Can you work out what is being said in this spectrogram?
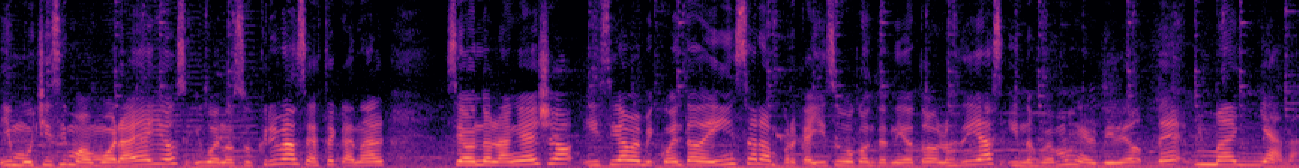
Y muchísimo amor a ellos. Y bueno, suscríbanse a este canal si aún no lo han hecho y síganme en mi cuenta de Instagram porque allí subo contenido todos los días y nos vemos en el video de mañana.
